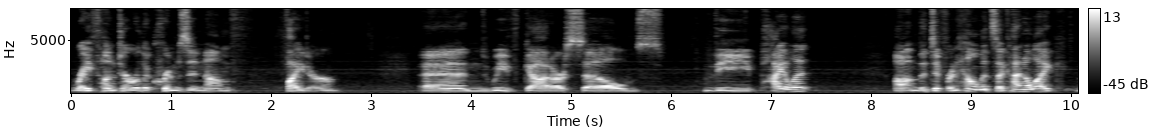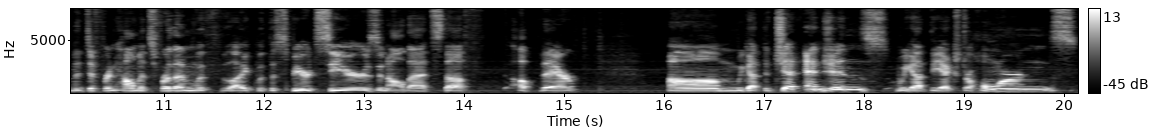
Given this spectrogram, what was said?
Wraith Hunter or the Crimson um, Fighter. And we've got ourselves the pilot, um, the different helmets. I kind of like the different helmets for them with like with the Spirit Seers and all that stuff up there. Um, we got the jet engines. We got the extra horns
